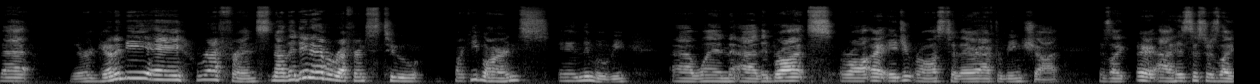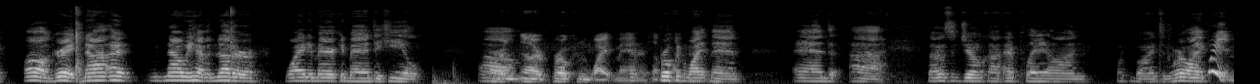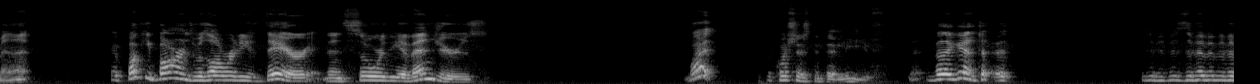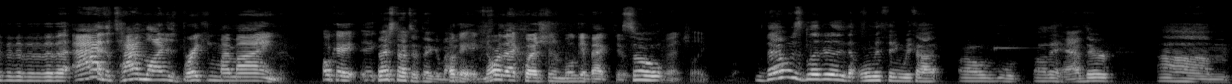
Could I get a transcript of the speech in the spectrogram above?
that there were going to be a reference. Now they did have a reference to Bucky Barnes in the movie uh, when uh, they brought Ra- uh, Agent Ross to there after being shot. It was like er, uh, his sister's like, "Oh, great! Now, uh, now we have another white American man to heal." Or Um, another broken white man or something. broken like white man, and uh, that was a joke I I played on Bucky Barnes, and we're like, Wait a minute. If Bucky Barnes was already there, then so were the Avengers. What? the question is, did they leave? But again, t- uh, ah, the timeline is breaking my mind. Okay. Best not to think about Okay, it. Okay, ignore that question. We'll get back to it So eventually. that was literally the only thing we thought. Oh, well, oh they have their, um,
